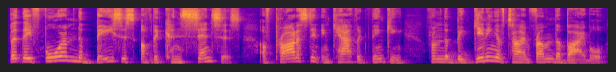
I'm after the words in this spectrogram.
But they form the basis of the consensus of Protestant and Catholic thinking from the beginning of time, from the Bible,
